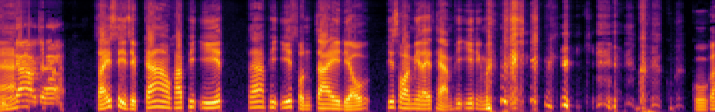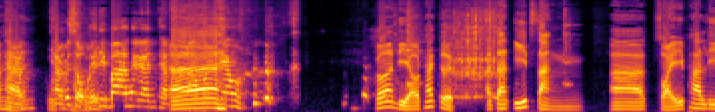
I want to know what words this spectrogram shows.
สี่นะเก้าจ้าไซส์สี่สิบเก้าครับพี่อีทถ้าพี่อีทสนใจเดี๋ยวพี่ซอยมีอะไรแถมพี่อีทอีกไหมกูก็แถหามกูแถมไปส่งให้ที่บ้านแล้วกันแถมอ่าตาแก้วก็เดี๋ยวถ้าเกิดอาจารย์อีทสั่งอ่าสอย Parlee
